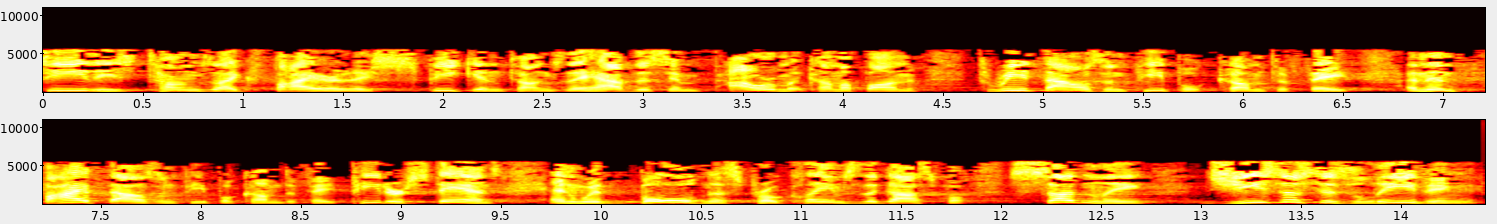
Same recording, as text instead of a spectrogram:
see these tongues like fire. They speak in tongues. They have this empowerment come upon them. 3,000 people come to faith. And then 5,000 people come to faith. Peter stands and with boldness proclaims the gospel. Suddenly, Jesus is leaving,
